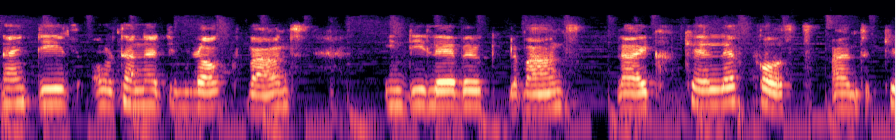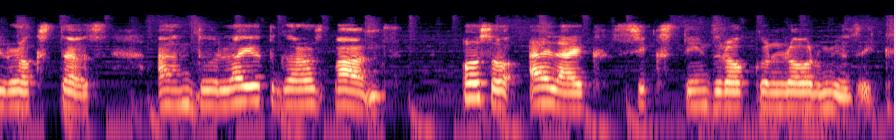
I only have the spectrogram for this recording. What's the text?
90s alternative rock bands, indie label bands like K Records and Kill Rock Stars, and Riot Girls bands. Also, I like 16th rock and roll music,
